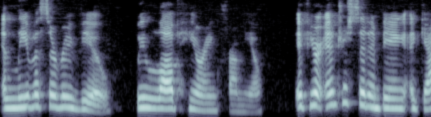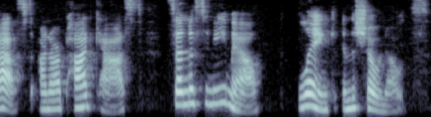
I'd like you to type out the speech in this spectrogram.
and leave us a review. We love hearing from you. If you're interested in being a guest on our podcast, send us an email. Link in the show notes.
